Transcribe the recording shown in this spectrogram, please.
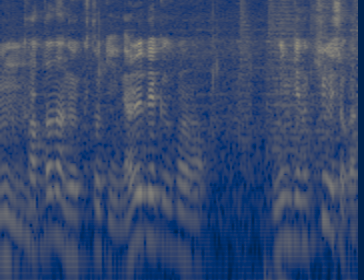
うん。刀抜く時になるべくこの人間の急所が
